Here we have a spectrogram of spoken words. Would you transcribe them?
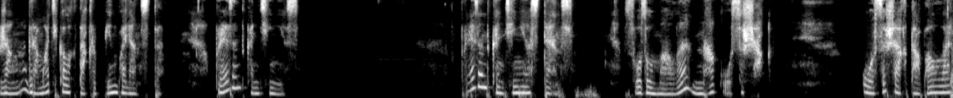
жаңа грамматикалық тақырыппен байланысты. Present continuous. Present continuous tense. Созылмалы нақ осы шақ. Осы шақта балалар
